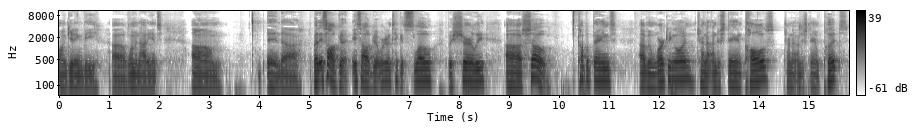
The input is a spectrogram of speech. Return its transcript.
on getting the uh, women audience. Um, and uh, but it's all good. It's all good. We're gonna take it slow but surely. Uh, so, a couple things I've been working on, trying to understand calls, trying to understand puts,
